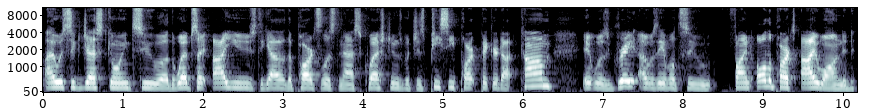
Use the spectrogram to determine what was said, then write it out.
I would suggest going to uh, the website I use to gather the parts list and ask questions, which is pcpartpicker.com. It was great. I was able to find all the parts I wanted,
